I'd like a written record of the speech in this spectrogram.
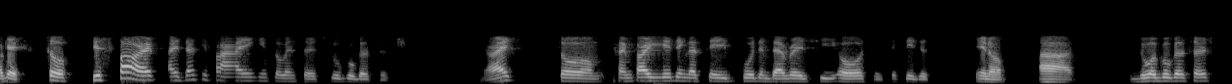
Okay, so you start identifying influencers through Google search. All right. So if I'm targeting, let's say, food and beverage CEOs, and simply just you know uh, do a Google search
